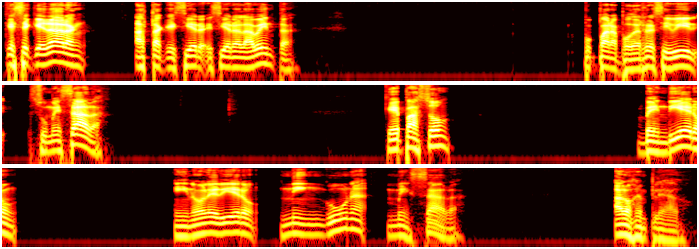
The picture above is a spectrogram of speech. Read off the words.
Que se quedaran hasta que hiciera, hiciera la venta para poder recibir su mesada. ¿Qué pasó? Vendieron y no le dieron ninguna mesada a los empleados.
